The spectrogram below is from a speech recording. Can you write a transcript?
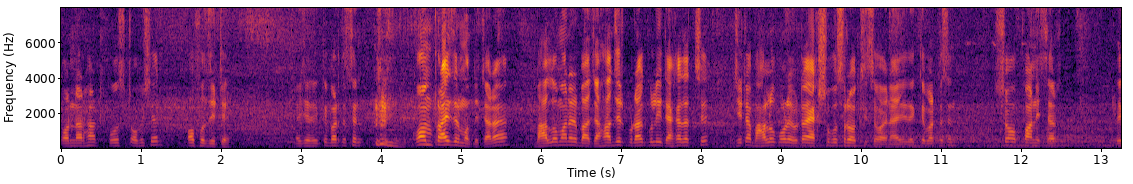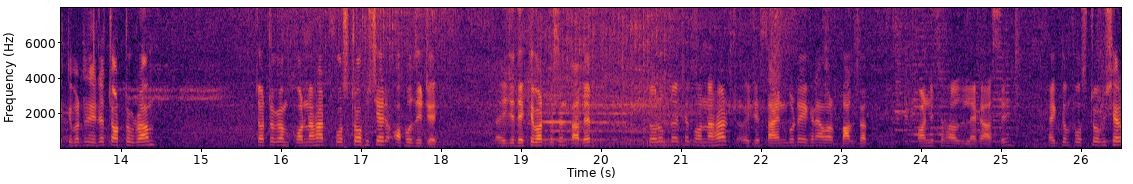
Cornerhat post অফিসের অপোজিটে। এই যে দেখতে পারতেছেন, কম প্রাইসের মধ্যে, যারা ভালো মানের বা জাহাজের প্রোডাক্টগুলি দেখা যাচ্ছে, যেটা ভালো পড়ে, ওটা একশো বছরও কিছু হয় না। এই যে দেখতে পারতেছেন, সব ফার্নিচার দেখতে পাচ্ছেন এটা চট্টগ্রাম চট্টগ্রাম কর্নারহাট পোস্ট অফিসের অপোজিটে। এই যে দেখতে পারতেছেন তাদের শোরুম রয়েছে কর্নারহাট ওই যে সাইনবোর্ডে এখানে আবার বাগদাদ ফার্নিচার হাউস লেখা আছে। একদম পোস্ট অফিসের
